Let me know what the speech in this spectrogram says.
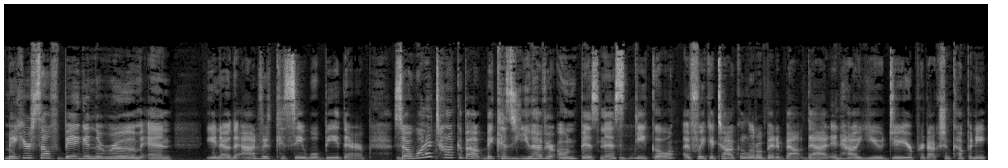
Make yourself big in the room and you know the advocacy will be there. So i want to talk about because you have your own business mm-hmm. tico if we could talk a little bit about that and how you do your production company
